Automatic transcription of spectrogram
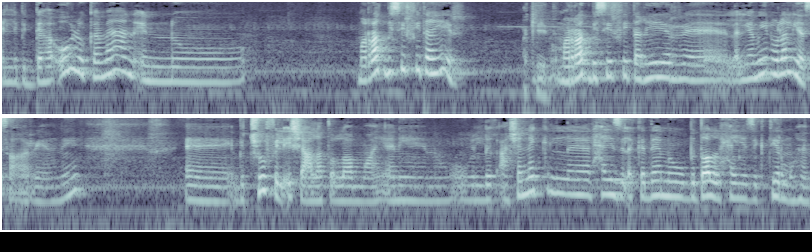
اللي بدي أقوله كمان إنه مرات بيصير في تغيير. أكيد. مرات بيصير في تغيير آه، لليمين ولليسار يعني. آه، بتشوف الإشي على طلاب معينين وعشان عشان هيك الحيز الأكاديمي وبضل حيز كتير مهم.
